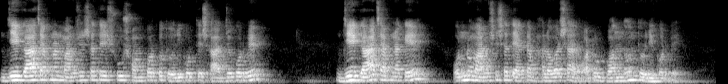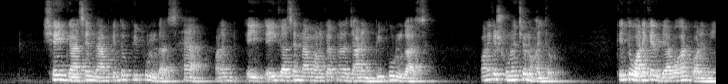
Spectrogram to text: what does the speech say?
যে গাছ আপনার মানুষের সাথে সুসম্পর্ক তৈরি করতে সাহায্য করবে, যে গাছ আপনাকে অন্য মানুষের সাথে একটা ভালোবাসার অটুট বন্ধন তৈরি করবে। সেই গাছের নাম কিন্তু পিপুল গাছ হ্যাঁ অনেক, এই এই গাছের নাম অনেকে আপনারা জানেন, পিপুল গাছ। অনেকে শুনেছেন হয়তো, কিন্তু অনেকের ব্যবহার করেনি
